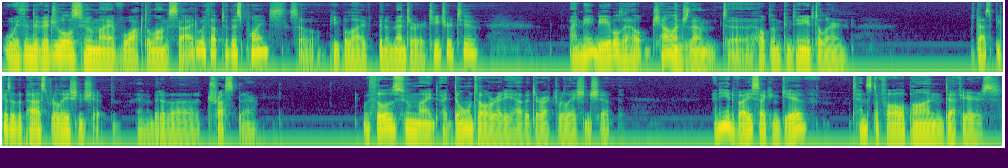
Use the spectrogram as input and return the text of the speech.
with individuals whom I've walked alongside with up to this point, so people I've been a mentor or teacher to, I may be able to help challenge them to help them continue to learn. But that's because of the past relationship and a bit of a trust there. With those whom I, I don't already have a direct relationship, any advice I can give tends to fall upon deaf ears.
